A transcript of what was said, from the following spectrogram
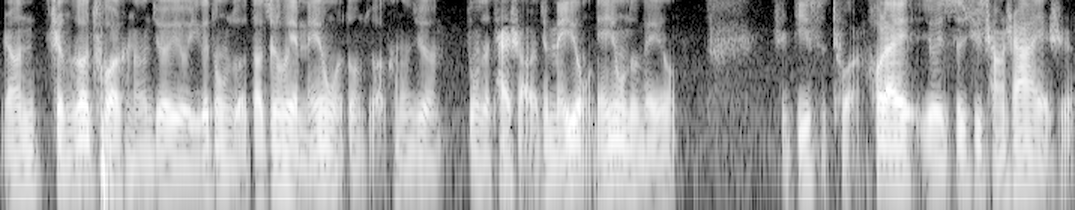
然后整个 tour 可能就有一个动作，到最后也没用过动作，可能就动作太少了，就没用，连用都没用。是第一次 tour，后来有一次去长沙也是，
